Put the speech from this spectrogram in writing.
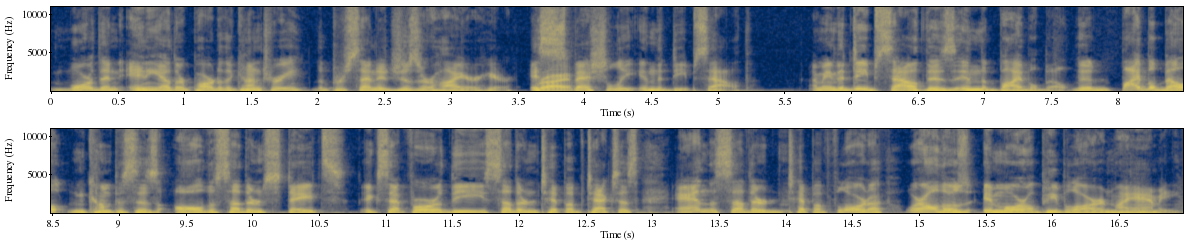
more than any other part of the country, the percentages are higher here, Right. especially in the Deep South. I mean, the Deep South is in the Bible Belt. The Bible Belt encompasses all the southern states, except for the southern tip of Texas and the southern tip of Florida, where all those immoral people are in Miami.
